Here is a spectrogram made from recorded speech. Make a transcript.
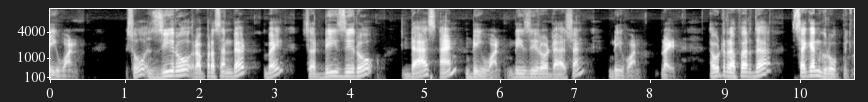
d1 so 0 represented by so d0 dash and d1 d0 dash and d1 right. I would refer the second grouping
